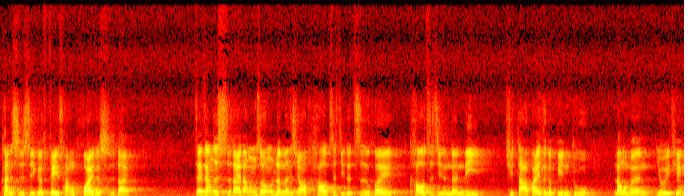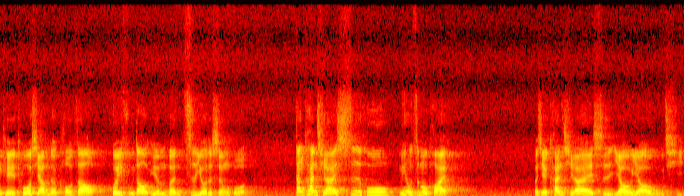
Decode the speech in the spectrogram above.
看似是一个非常坏的时代。在这样的时代当中，人们想要靠自己的智慧、靠自己的能力去打败这个病毒，让我们有一天可以脱下我们的口罩，恢复到原本自由的生活。但看起来似乎没有这么快，而且看起来是遥遥无期。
